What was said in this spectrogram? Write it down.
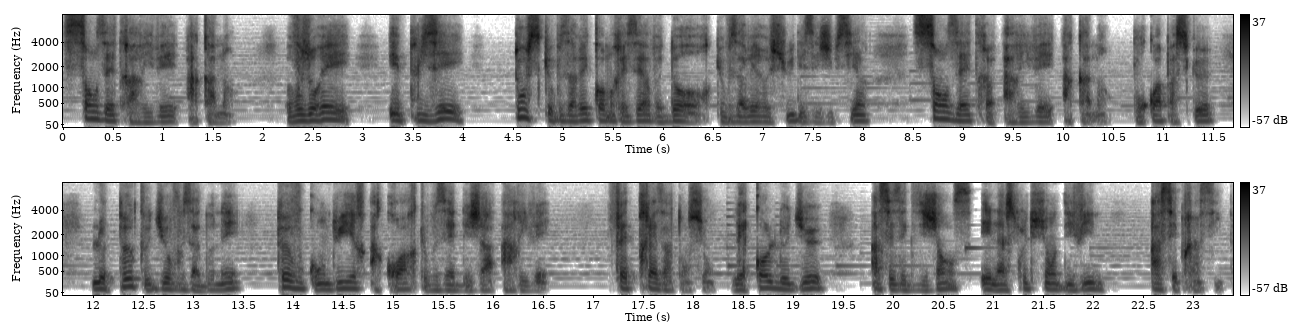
sans être arrivé à Canaan. Vous aurez épuisé tout ce que vous avez comme réserve d'or que vous avez reçu des Égyptiens sans être arrivé à Canaan. Pourquoi? Parce que le peu que Dieu vous a donné peut vous conduire à croire que vous êtes déjà arrivé. Faites très attention. L'école de Dieu a ses exigences et l'instruction divine a ses principes.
